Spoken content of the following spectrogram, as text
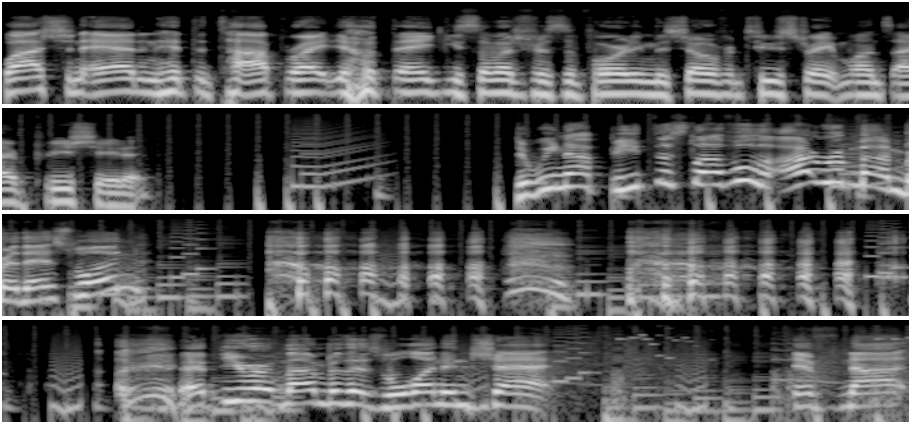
Watch an ad and hit the top right. Yo, thank you so much for supporting the show for two straight months. I appreciate it. Did we not beat this level? I remember this one. if you remember this one in chat. If not,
